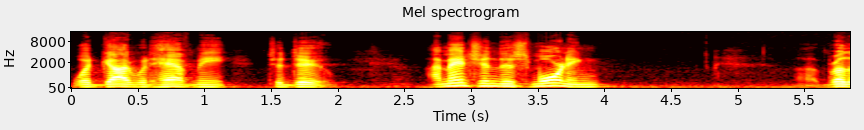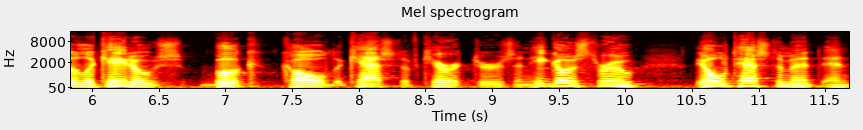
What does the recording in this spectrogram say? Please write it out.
what God would have me to do. I mentioned this morning uh, Brother Lucado's book called The Cast of Characters, and he goes through the Old Testament and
